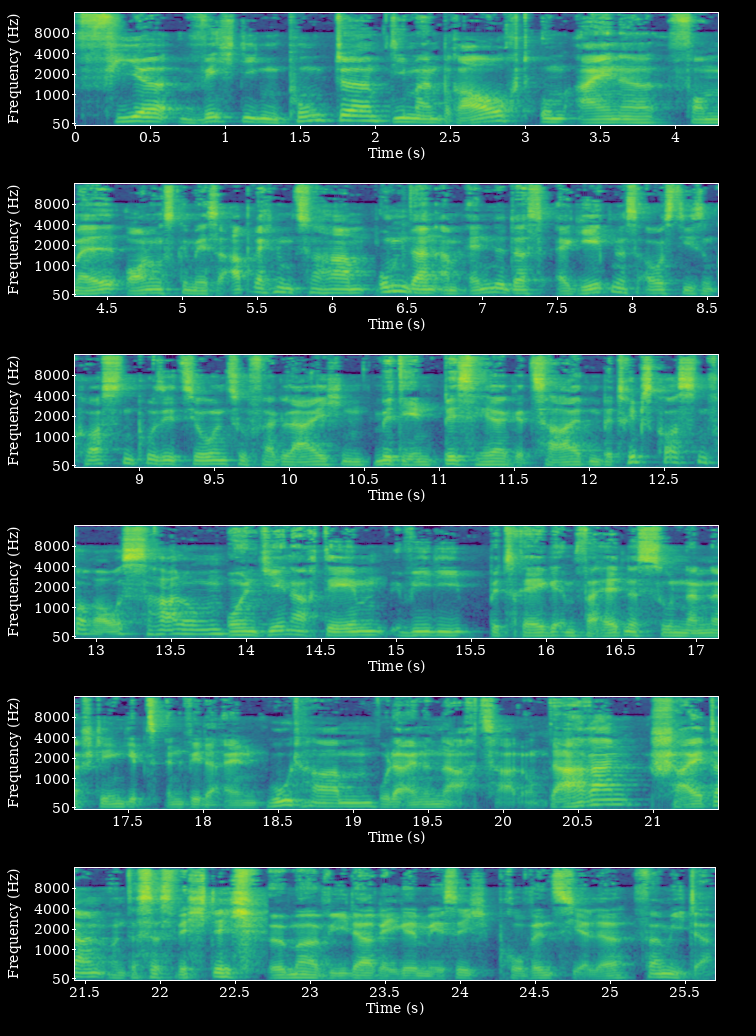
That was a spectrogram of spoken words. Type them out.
vier wichtigen Punkte, die man braucht, um eine formell ordnungsgemäße Abrechnung zu haben, um dann am Ende das Ergebnis aus diesen Kostenpositionen zu vergleichen mit den bisher gezahlten Betriebskostenvorauszahlungen. Und je nachdem, wie die Beträge im Verhältnis zueinander stehen, gibt es entweder ein Guthaben oder eine Nachzahlung. Daran scheitern, und das ist wichtig, immer wieder regelmäßig provinzielle Vermieter.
